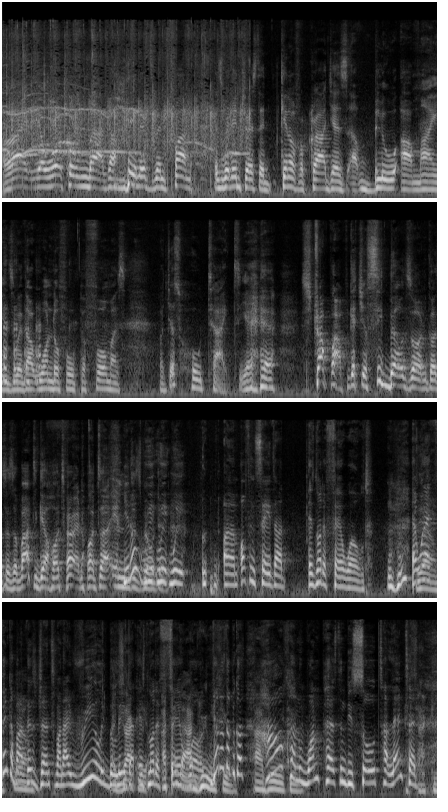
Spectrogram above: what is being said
All right, you're welcome back. I mean, it's been fun. It's been interesting. King of Accra just uh, blew our minds with that wonderful performance. But just hold tight, yeah. Strap up, get your seatbelts on because it's about to get hotter and hotter in You know, this we, we, we um, often say that it's not a fair world. And when I think about yeah. this gentleman, I really believe Exactly. that it's not a I fair world. you understand? Because how can you. one person be so talented? Exactly.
